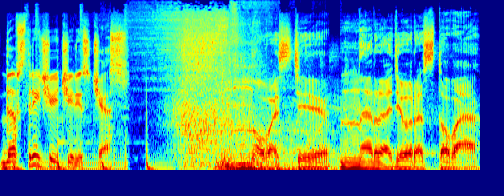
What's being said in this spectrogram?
До встречи через час. Новости на радио Ростова.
